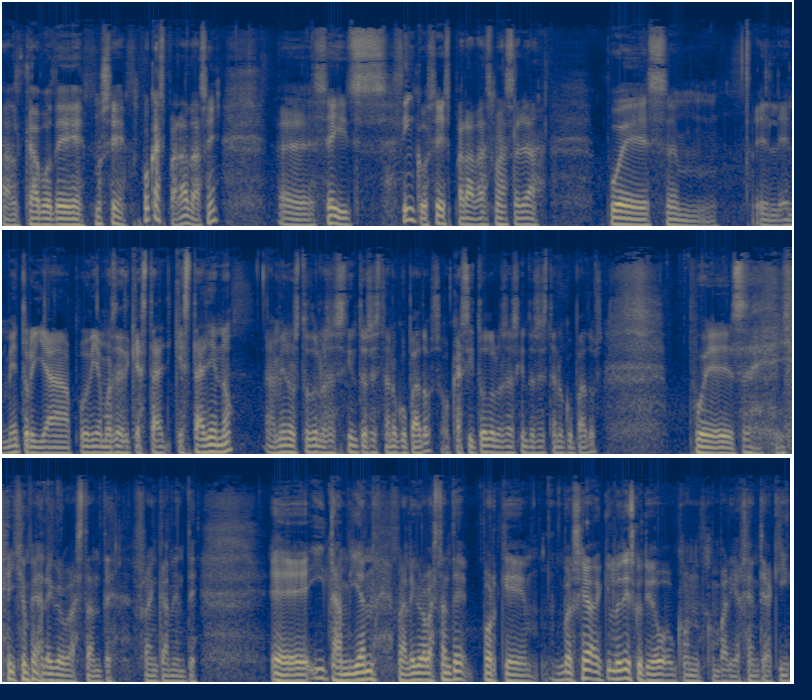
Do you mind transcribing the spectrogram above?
al cabo de, no sé, pocas paradas, ¿eh? eh seis, cinco o seis paradas más allá, pues em, el, metro ya podríamos decir que está, que está lleno, al menos todos los asientos están ocupados, o casi todos los asientos están ocupados, pues yo me alegro bastante, francamente. Eh, y también me alegro bastante porque, bueno, sí, aquí lo he discutido con, con varias gente aquí,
